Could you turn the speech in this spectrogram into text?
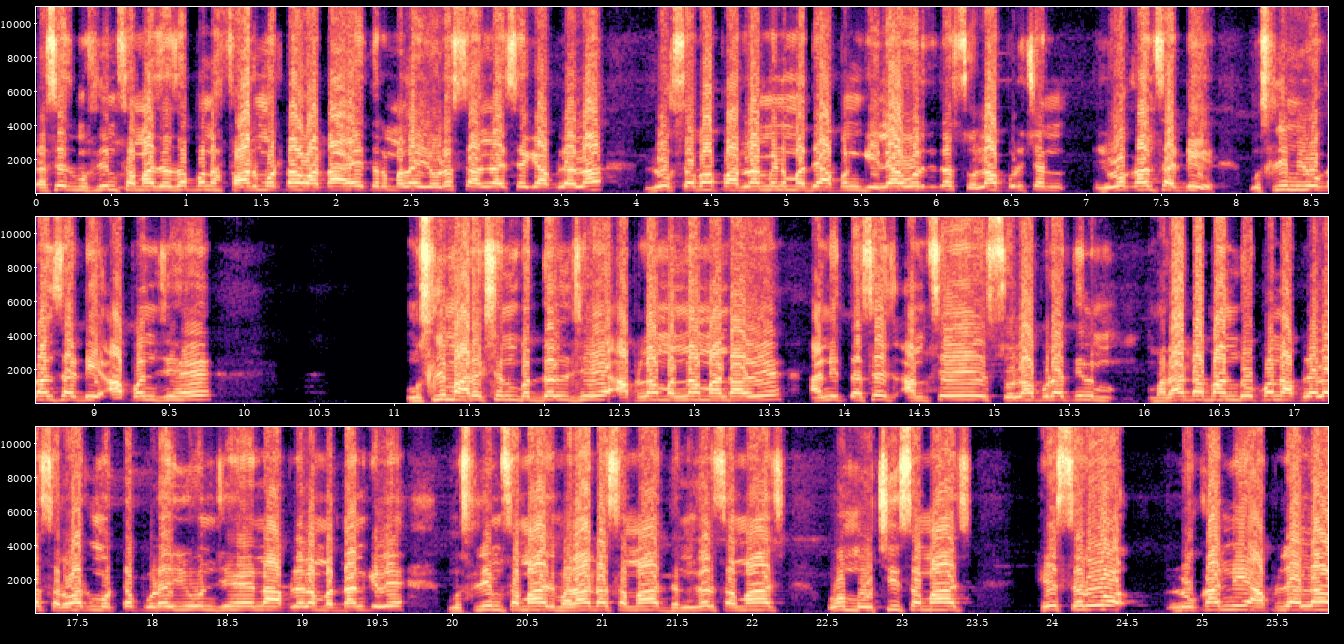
तसेच मुस्लिम समाजाचा पण फार मोठा वाटा आहे. तर मला एवढंच सांगायचं आहे की आपल्याला लोकसभा पार्लमेंटमध्ये आपण गेल्यावर तिथं सोलापूरच्या युवकांसाठी मुस्लिम युवकांसाठी आपण जे आहे मुस्लिम आरक्षणबद्दल जे आपला म्हणणं मांडावे आणि तसेच आमचे सोलापुरातील मराठा बांधव पण आपल्याला सर्वात मोठं पुढे येऊन जे आहे ना आपल्याला मतदान केले. मुस्लिम समाज मराठा समाज धनगर समाज व मोची समाज हे सर्व लोकांनी आपल्याला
